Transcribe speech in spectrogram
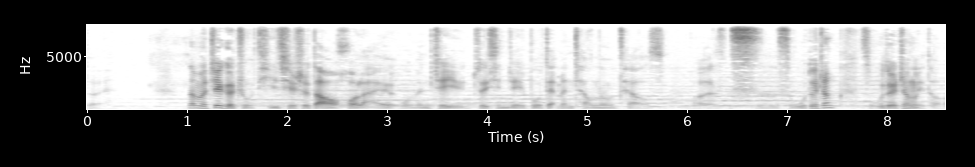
对，那么这个主题其实到后来我们这最新这一部《Dead Man Tell No Tales》，呃，死死无对证，死无对证里头，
